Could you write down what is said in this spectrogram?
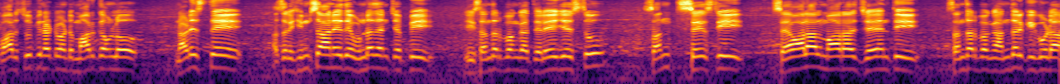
వారు చూపినటువంటి మార్గంలో నడిస్తే అసలు హింస అనేది ఉండదని చెప్పి ఈ సందర్భంగా తెలియజేస్తూ సంత్ శ్రీ- శ్రీ సేవాలాల్ మహారాజ్ జయంతి సందర్భంగా అందరికీ కూడా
